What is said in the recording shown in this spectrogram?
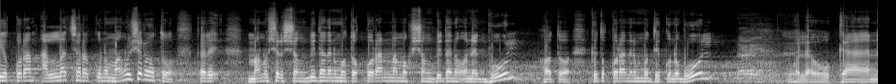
এই কোরআন আল্লাহ ছাড়া কোনো মানুষের হতো তাহলে মানুষের সংবিধানের মতো কোরআন নামক সংবিধানে অনেক ভুল হতো কিন্তু কোরআনের মধ্যে কোনো ভুল ولو كان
